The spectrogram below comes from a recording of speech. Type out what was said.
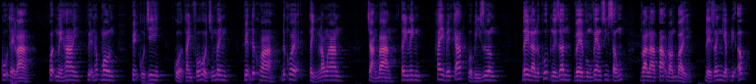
cụ thể là quận 12, huyện Hóc Môn, huyện Củ Chi của thành phố Hồ Chí Minh, huyện Đức Hòa, Đức Huệ, tỉnh Long An, Trảng Bàng, Tây Ninh hay Bến Cát của Bình Dương. Đây là lực hút người dân về vùng ven sinh sống và là tạo đòn bẩy để doanh nghiệp địa ốc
